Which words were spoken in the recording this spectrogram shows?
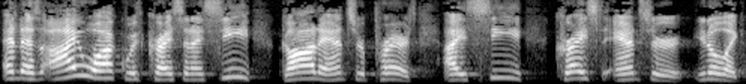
And as I walk with Christ and I see God answer prayers, I see Christ answer, you know, like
